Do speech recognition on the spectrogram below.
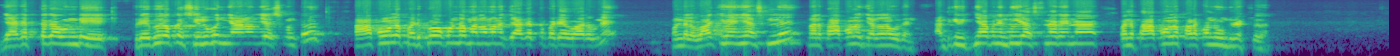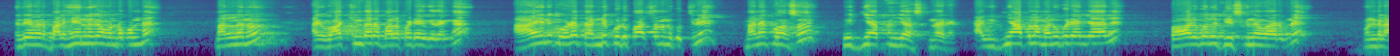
జాగ్రత్తగా ఉండి ప్రభు యొక్క సిలువు జ్ఞానం చేసుకుంటూ పాపంలో పడిపోకుండా మనం మన జాగ్రత్త పడేవారునే ఉండాలి. వాక్యం ఏం చేస్తుంది? మన పాపంలోకి వెళ్ళనవుదండి అందుకే విజ్ఞాపన ఎందుకు చేస్తున్నారైనా? మన పాపంలో పడకుండా ఉండినట్లుగా. అదే మన బలహీనలుగా ఉండకుండా మనలను ఆయన వాక్యం ద్వారా బలపడే విధంగా ఆయన కూడా తండ్రి కుడిపార్శ్వలను కూర్చుని మన కోసం విజ్ఞాపన చేస్తున్నారు. ఆ విజ్ఞాపనలో మనం కూడా ఏం చేయాలి? పాల్గొని తీసుకునే వారిని ఉండాలి.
